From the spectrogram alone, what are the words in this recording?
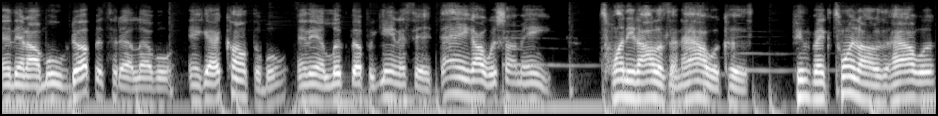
And then I moved up into that level and got comfortable, and then looked up again and said, "Dang, I wish I made twenty dollars an hour because people make twenty dollars an hour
